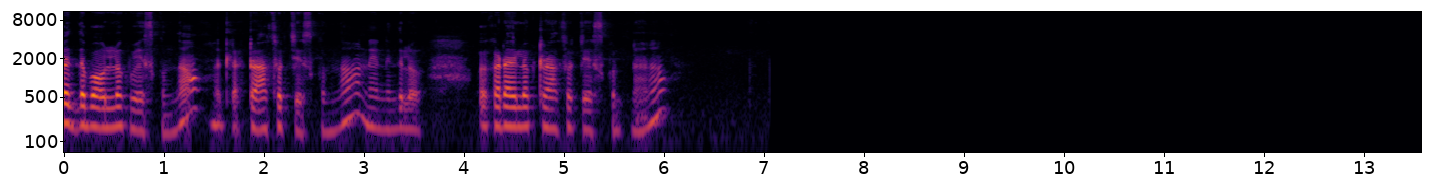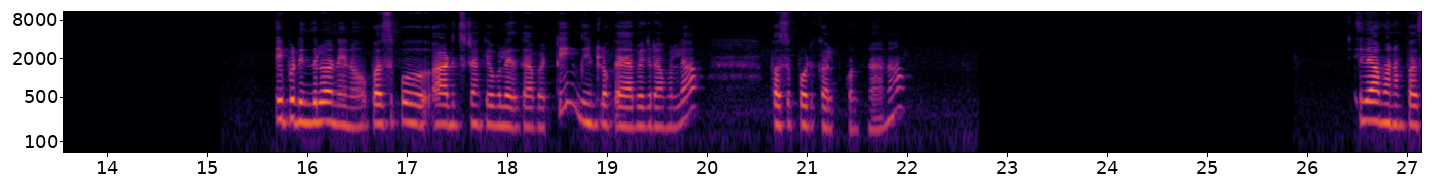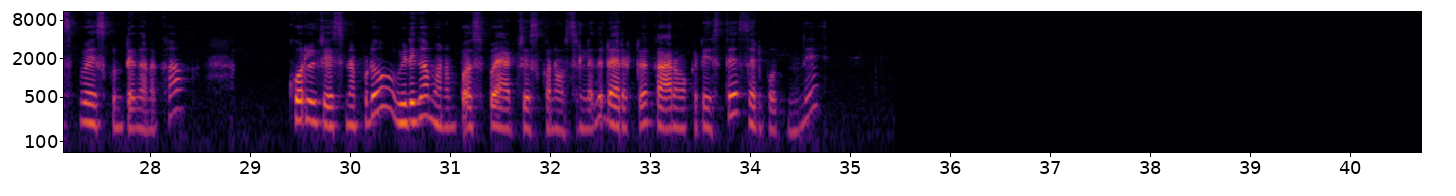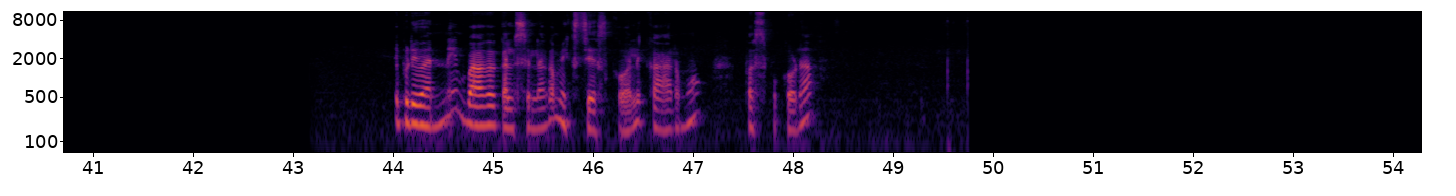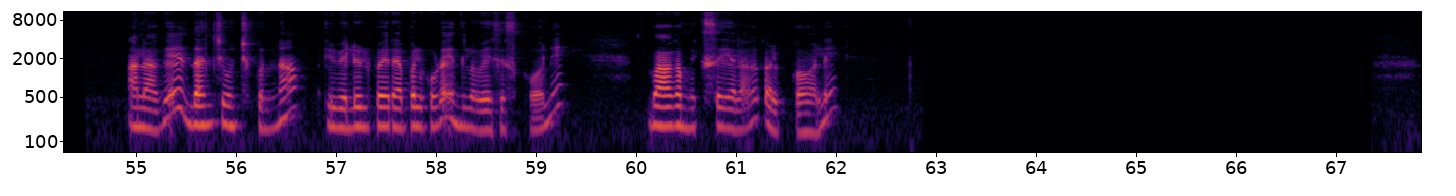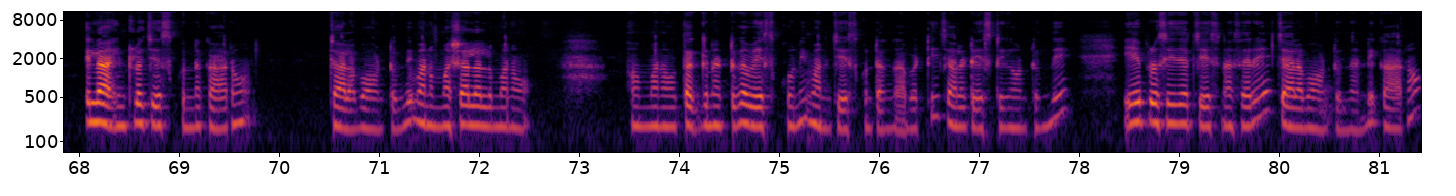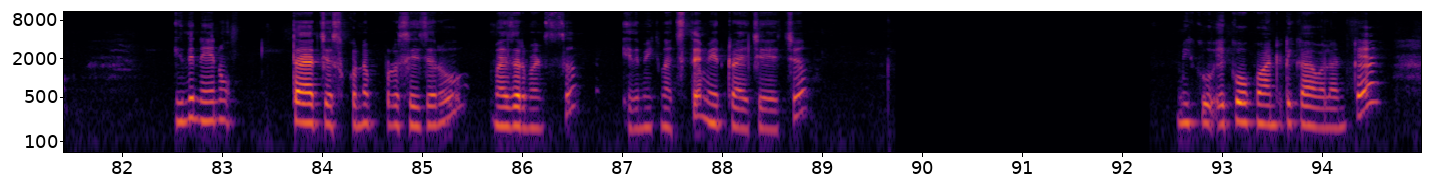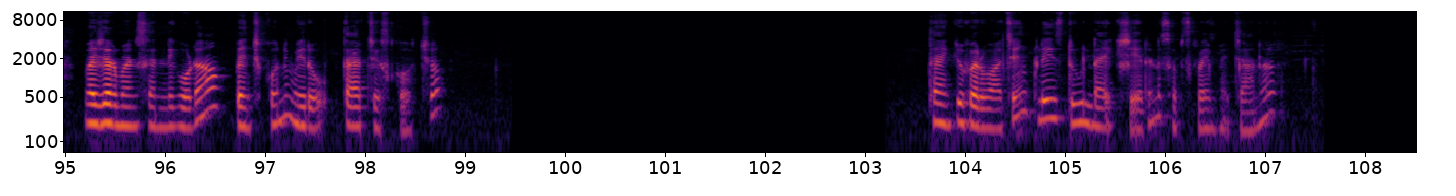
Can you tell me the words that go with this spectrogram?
పెద్ద బౌల్లోకి వేసుకుందాం. ఇట్లా ట్రాన్స్ఫర్ చేసుకుందాం. నేను ఇందులో ఒక కడాయిలోకి ట్రాన్స్ఫర్ చేసుకుంటున్నాను. ఇప్పుడు ఇందులో నేను పసుపు ఆడించడానికి ఇవ్వలేదు కాబట్టి దీంట్లో ఒక యాభై గ్రాముల పసుపు పొడి కలుపుకుంటున్నాను. ఇలా మనం పసుపు వేసుకుంటే కనుక కూరలు చేసినప్పుడు విడిగా మనం పసుపు యాడ్ చేసుకొని అవసరం లేదు. డైరెక్ట్గా కారం ఒకటి వేస్తే సరిపోతుంది. ఇప్పుడు ఇవన్నీ బాగా కలిసేలాగా మిక్స్ చేసుకోవాలి. కారము పసుపు కూడా. అలాగే దంచి ఉంచుకున్న ఈ వెల్లుల్లిపాయ రెబ్బలు కూడా ఇందులో వేసేసుకోవాలి. బాగా మిక్స్ అయ్యేలాగా కలుపుకోవాలి. ఇలా ఇంట్లో చేసుకున్న కారం చాలా బాగుంటుంది. మనం మసాలాలు మనం మనం తగ్గినట్టుగా వేసుకొని మనం చేసుకుంటాం కాబట్టి చాలా టేస్టీగా ఉంటుంది. ఏ ప్రొసీజర్ చేసినా సరే చాలా బాగుంటుందండి కారం. ఇది నేను తయారు చేసుకున్న ప్రొసీజరు మెజర్మెంట్స్ ఇది మీకు నచ్చితే మీరు ట్రై చేయొచ్చు. మీకు ఎక్కువ క్వాంటిటీ కావాలంటే మెజర్మెంట్స్ అన్నీ కూడా పెంచుకొని మీరు తయారు చేసుకోవచ్చు. Thank you for watching please do like share and subscribe my channel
